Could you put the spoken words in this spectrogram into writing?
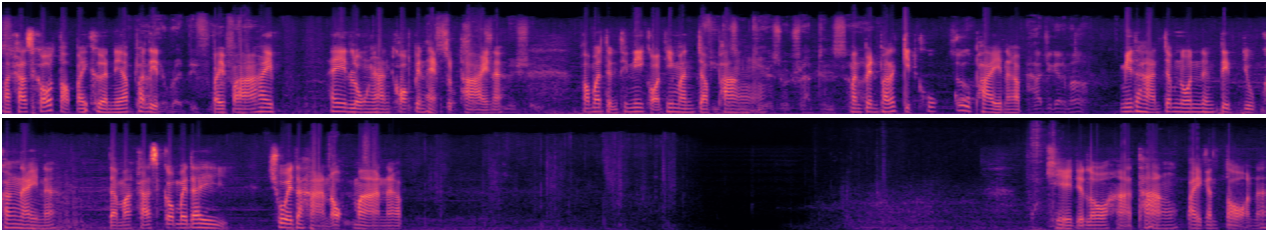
มาคัสเขาตอบไปเขื่อนเนี้ยผลิตไฟฟ้าให้ให้โรงงานคอกเป็นแห่งสุดท้ายนะ เขามาถึงที่นี่ก่อนที่มันจะพัง Gears were trapped inside. มันเป็นภารกิจกู้กู้ภัยนะครับ How'd you get him out? มีทหารจำนวนหนึ่งติดอยู่ข้างในนะ แต่มาคัสก็ไม่ได้ช่วยทหารออกมานะครับ โอเค เดี๋ยวเราหาทางไปกันต่อนะ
